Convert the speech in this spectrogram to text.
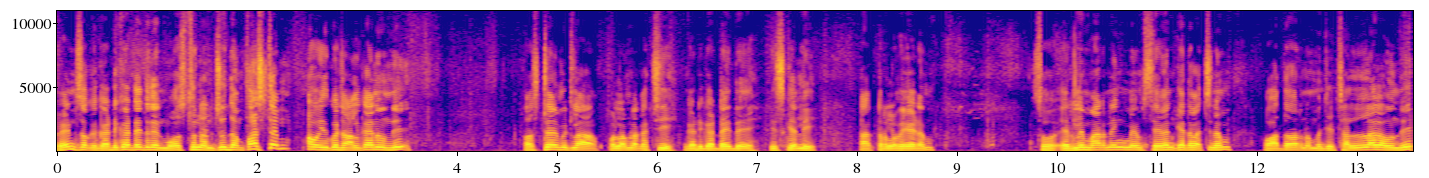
ఫ్రెండ్స్ ఒక గడ్డి కట్ట అయితే నేను మోస్తున్నాను. చూద్దాం. ఫస్ట్ టైం ఇది కొంచెం అలకానే ఉంది. ఫస్ట్ టైం ఇట్లా పొలంలోకి వచ్చి గడ్డి కట్ట అయితే తీసుకెళ్ళి ట్రాక్టర్లో వేయడం. సో ఎర్లీ మార్నింగ్ మేము సెవెన్కి అయితే వచ్చినాం. వాతావరణం మంచి చల్లగా ఉంది.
